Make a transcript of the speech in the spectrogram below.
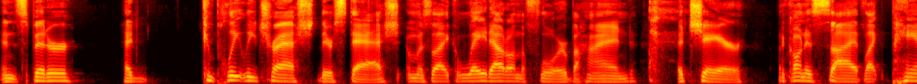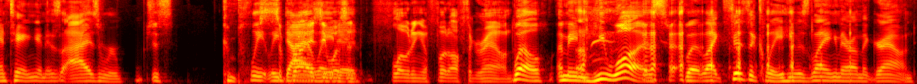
and Spitter had completely trashed their stash and was like laid out on the floor behind a chair, like on his side, like panting, and his eyes were just completely surprised dilated. he wasn't floating a foot off the ground. Well, I mean, he was, but like physically, he was laying there on the ground.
